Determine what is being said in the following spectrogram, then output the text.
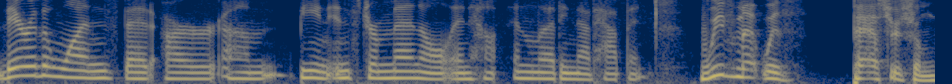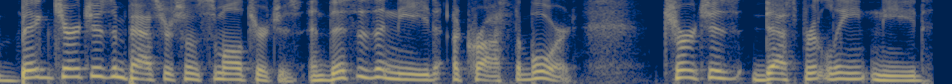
they're the ones that are um, being instrumental in in letting that happen. We've met with pastors from big churches and pastors from small churches, and this is a need across the board. Churches desperately need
